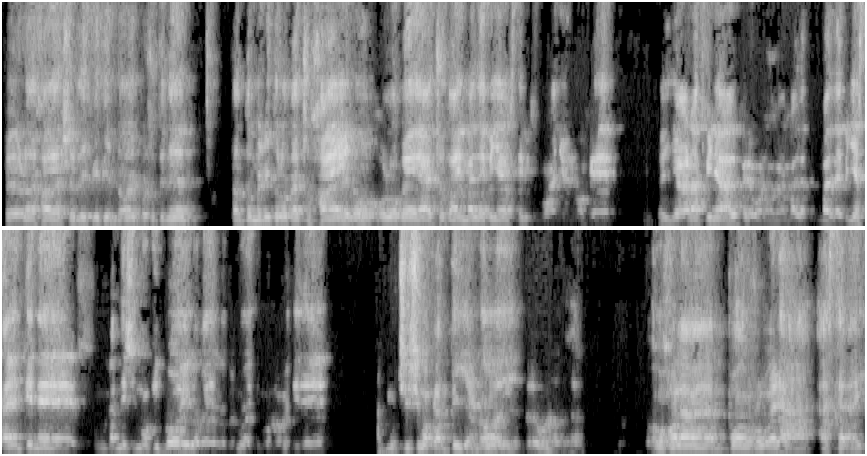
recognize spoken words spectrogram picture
pero no deja de ser difícil, ¿no? Y por eso tiene tanto mérito lo que ha hecho Jaén o, lo que ha hecho también Valdepeñas este mismo año, ¿no? Que llegar a final, pero bueno, Valde- Valdepeñas también tiene un grandísimo equipo y lo que, lo decimos, ¿no? Que tiene muchísima plantilla, ¿no? Y- pero bueno, ojalá podamos volver a, a estar ahí.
